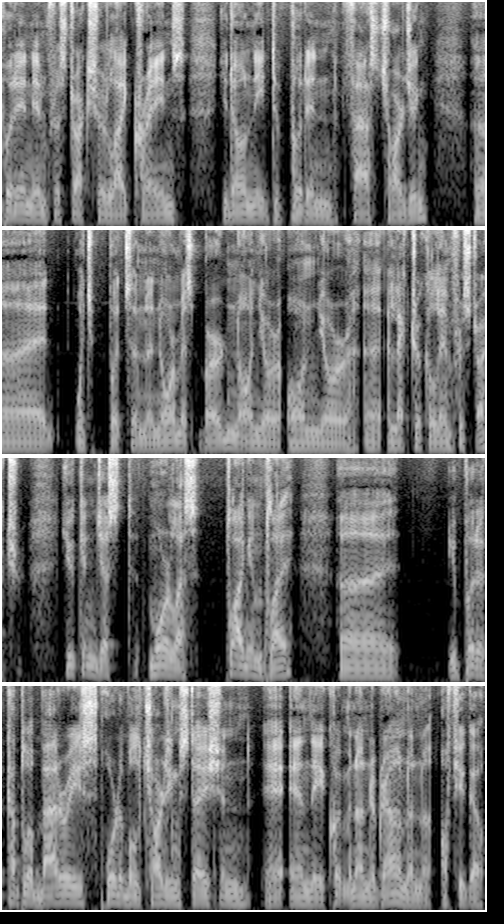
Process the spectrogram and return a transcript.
put in infrastructure like cranes. You don't need to put in fast charging, uh, which puts an enormous burden on your on your uh, electrical infrastructure. You can just more or less plug and play. Uh, you put a couple of batteries, portable charging station, and the equipment underground, and off you go.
